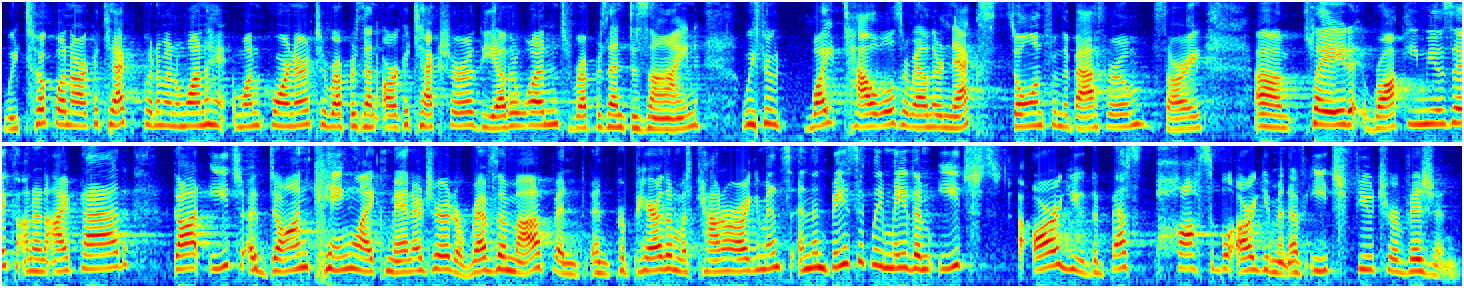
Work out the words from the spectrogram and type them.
we took one architect, put him in one, one corner to represent architecture, the other one to represent design. We threw white towels around their necks, stolen from the bathroom, sorry, um, played Rocky music on an iPad, got each a Don King like manager to rev them up and, and prepare them with counter arguments, and then basically made them each argue the best possible argument of each future vision.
